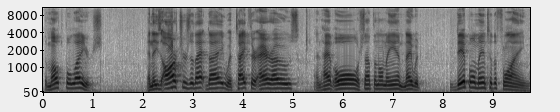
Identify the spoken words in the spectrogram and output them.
the multiple layers. And these archers of that day would take their arrows and have oil or something on the end, and they would dip them into the flame,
